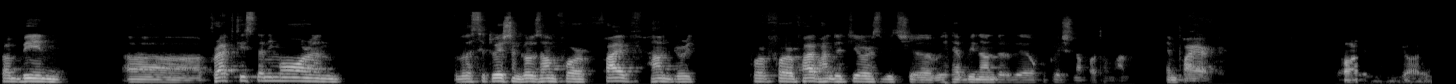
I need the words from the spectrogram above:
from being uh, practiced anymore, and the situation goes on for 500 for, for 500 years, which uh, we have been under the occupation of Ottoman Empire. Got it. Got it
